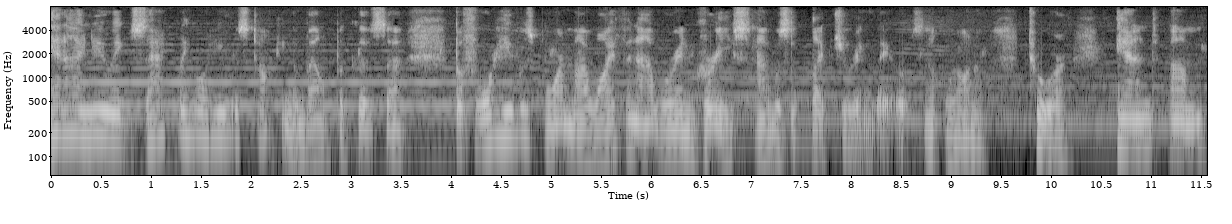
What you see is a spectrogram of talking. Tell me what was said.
And I knew exactly what he was talking about because uh, before he was born, my wife and I were in Greece. I was lecturing there. We were on a tour. And um,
